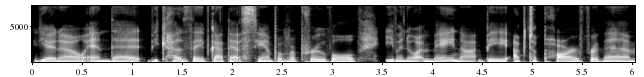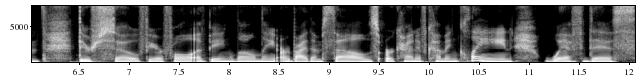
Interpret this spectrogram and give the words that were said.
you know, and that because they've got that stamp of approval, even though it may not be up to par for them, they're so fearful of being lonely or by themselves or kind of coming clean with this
